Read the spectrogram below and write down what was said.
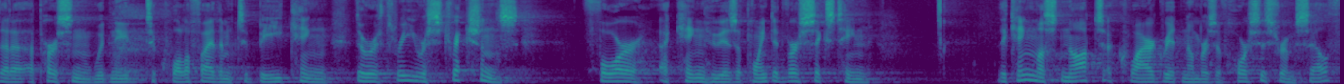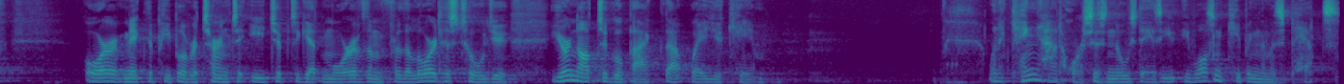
that a, a, person would need to qualify them to be king, there are three restrictions for a king who is appointed. Verse 16 The king must not acquire great numbers of horses for himself or make the people return to Egypt to get more of them, for the Lord has told you, you're not to go back that way you came. When a king had horses in those days, he, he wasn't keeping them as pets.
